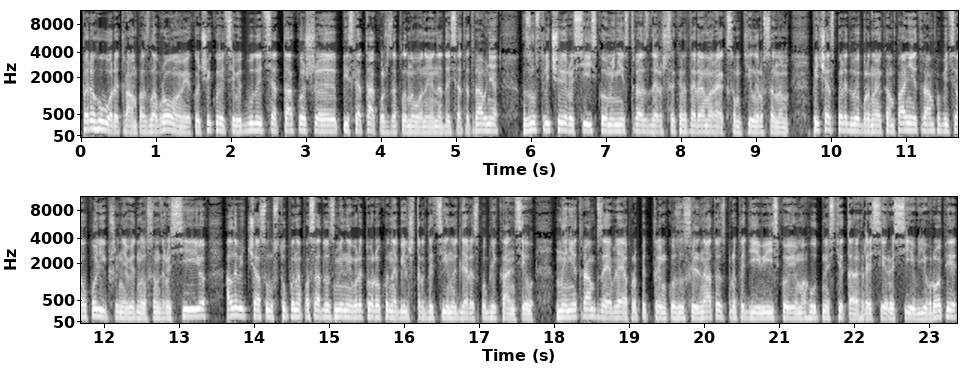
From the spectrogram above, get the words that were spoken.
Переговори Трампа з Лавровим, як очікується, відбудуться також е, після також запланованої на 10 травня зустрічі російського міністра з держсекретарем Рексом Тілерсоном. Під час передвиборної кампанії Трамп обіцяв поліпшення відносин з Росією, але від часу вступу на посаду змінив риторику на більш традиційну для республіканців. Нині Трамп заявляє про підтримку зусиль НАТО з протидії військової могутності та агресії Росії в Європі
